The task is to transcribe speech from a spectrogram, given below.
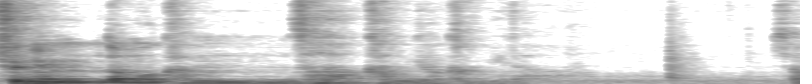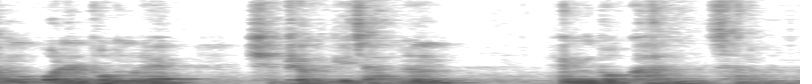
주님 너무 감사 감격합니다. 참 오늘 본문의 시편 기자는 행복한 사람입니다.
